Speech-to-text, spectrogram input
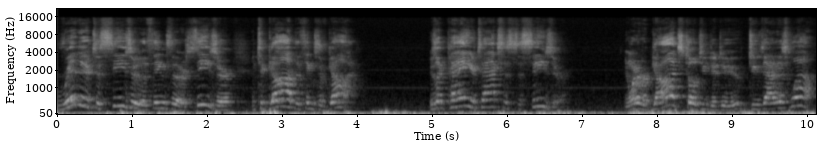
Render to Caesar the things that are Caesar, and to God the things of God. He's like, pay your taxes to Caesar. And whatever God's told you to do, do that as well.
